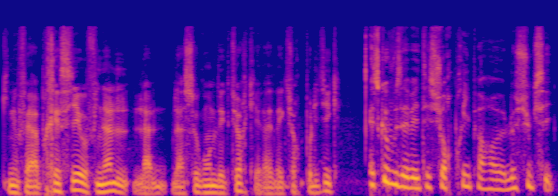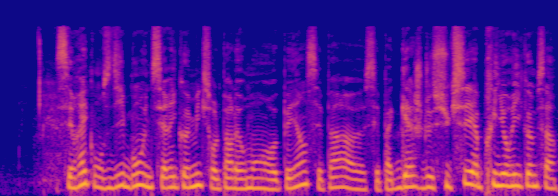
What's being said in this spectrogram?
qui nous fait apprécier au final la, la, seconde lecture, qui est la lecture politique. Est-ce que vous avez été surpris par euh, le succès? C'est vrai qu'on se dit bon une série comique sur le Parlement européen c'est pas c'est pas gage de succès a priori comme ça.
